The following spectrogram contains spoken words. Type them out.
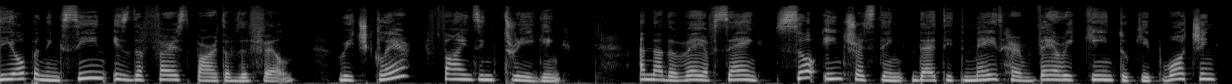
The opening scene is the first part of the film, which Claire finds intriguing. Another way of saying so interesting that it made her very keen to keep watching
